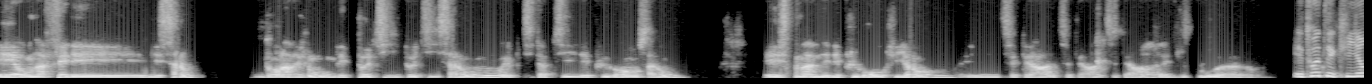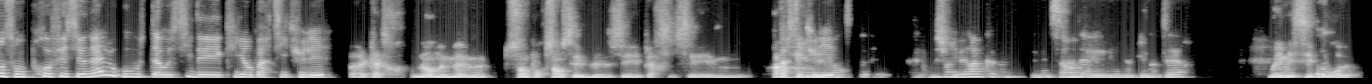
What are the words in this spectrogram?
et on a fait des, des salons dans la région, donc des petits petits salons, et petit à petit des plus grands salons. Et ça m'a amené des plus gros clients, et etc., etc., etc. Et du coup, euh, et toi, tes clients sont professionnels ou tu as aussi des clients particuliers? Euh, quatre, Non, mais même 100%, c'est c'est euh, particulier. Des professions libérales quand même, des médecins, des, notaires. Oui, mais c'est pour eux.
